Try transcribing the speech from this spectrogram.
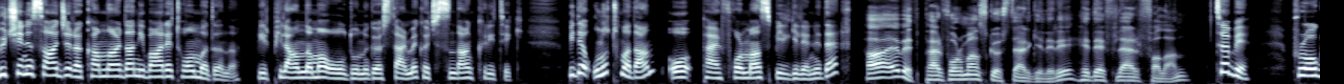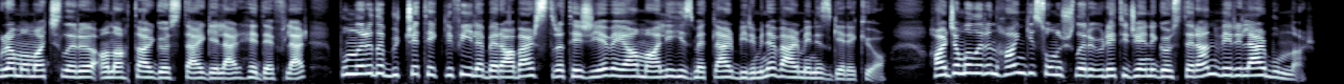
Bütçenin sadece rakamlardan ibaret olmadığını, bir planlama olduğunu göstermek açısından kritik. Bir de unutmadan o performans bilgilerini de Ha evet, performans göstergeleri, hedefler falan. Tabii. Program amaçları, anahtar göstergeler, hedefler, bunları da bütçe teklifi ile beraber stratejiye veya mali hizmetler birimine vermeniz gerekiyor. Harcamaların hangi sonuçları üreteceğini gösteren veriler bunlar.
